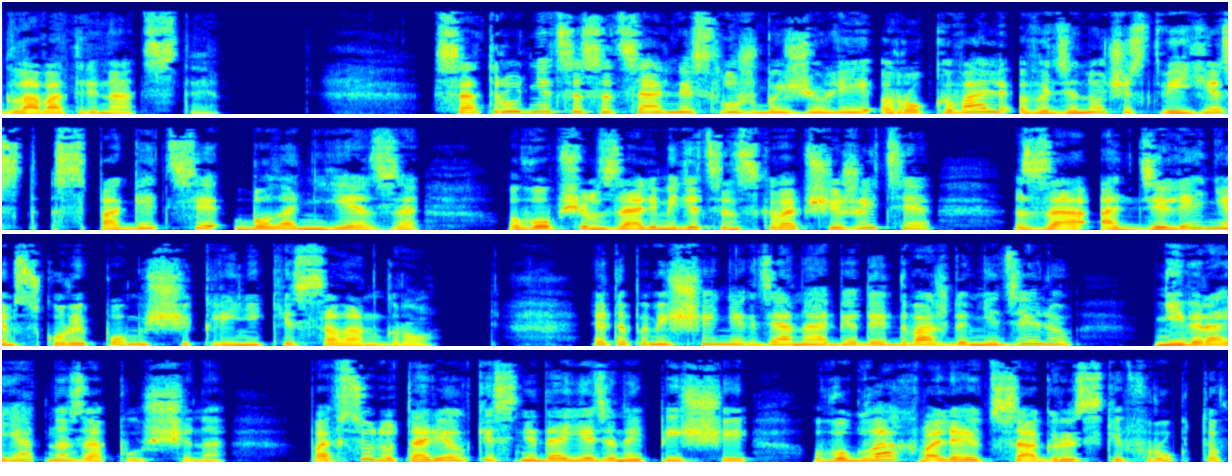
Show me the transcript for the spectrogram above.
Глава 13. Сотрудница социальной службы Жюли Рокваль в одиночестве ест спагетти болоньезе в общем зале медицинского общежития за отделением скорой помощи клиники Салангро. Это помещение, где она обедает дважды в неделю, невероятно запущено. Повсюду тарелки с недоеденной пищей, в углах валяются огрызки фруктов,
